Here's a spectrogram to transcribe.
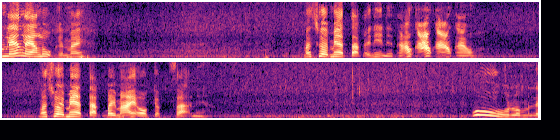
มแรงแรงลูกเห็นไหม มาช่วยแม่ตักไอ้นี่เนี่ยเอาเอาเอาเอามาช่วยแม่ตักใบไม้ออกจากสระเนี่ยอู้ลมมันแร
